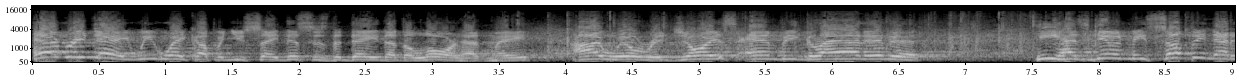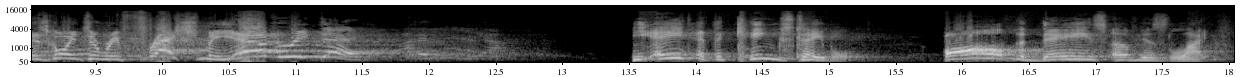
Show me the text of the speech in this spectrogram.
Every day we wake up and you say, This is the day that the Lord hath made. I will rejoice and be glad in it. He has given me something that is going to refresh me every day. He ate at the king's table all the days of his life.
